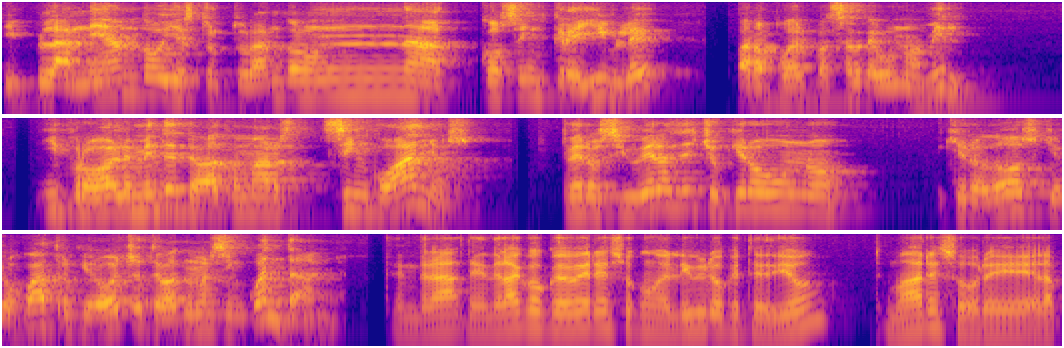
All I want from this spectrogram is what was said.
y planeando y estructurando una cosa increíble para poder pasar de uno a mil. Y probablemente te va a tomar cinco años. Pero si hubieras dicho quiero uno, quiero dos, quiero cuatro, quiero ocho, te va a tomar 50 años. ¿Tendrá, ¿Tendrá algo que ver eso con el libro que te dio tu madre sobre la,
